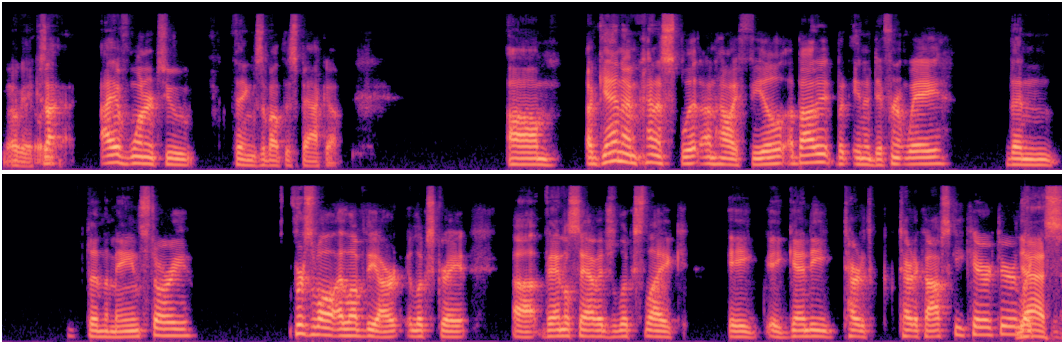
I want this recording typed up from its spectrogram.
No, Okay, because I, I have one or two things about this backup. Um again, I'm kind of split on how I feel about it, but in a different way than than the main story. First of all, I love the art; it looks great. Uh, Vandal Savage looks like a a Genndy Tart- Tartakovsky character, like Yes,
